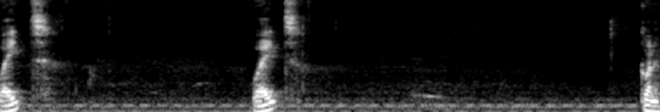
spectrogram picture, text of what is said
Wait. Wait. Go on.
